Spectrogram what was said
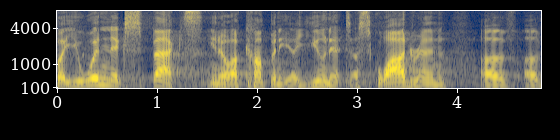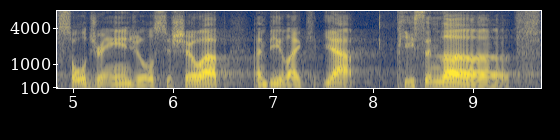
but you wouldn't expect, you know, a company, a unit, a squadron of, of soldier angels to show up and be like, yeah, peace and love,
